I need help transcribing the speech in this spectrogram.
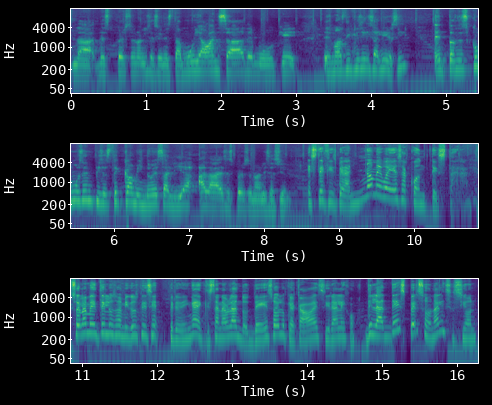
la despersonalización está muy avanzada, de modo que es más difícil salir, ¿sí? Entonces, ¿cómo se empieza este camino de salida a la despersonalización? Estefi, espera, no me vayas a contestar. Solamente los amigos que dicen, pero venga, ¿de qué están hablando? De eso, lo que acaba de decir Alejo, de la despersonalización,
